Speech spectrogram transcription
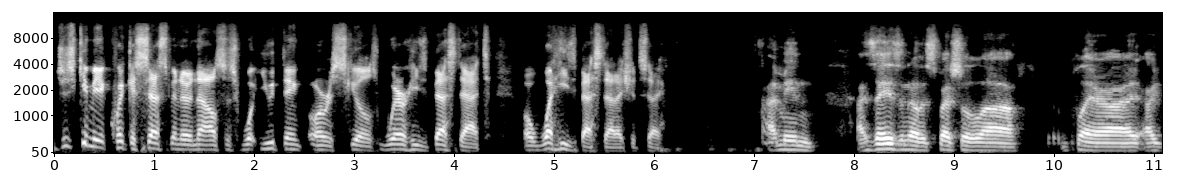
just give me a quick assessment or analysis what you think are his skills, where he's best at, or what he's best at, I should say. I mean, Isaiah's another special uh, player. I, I,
